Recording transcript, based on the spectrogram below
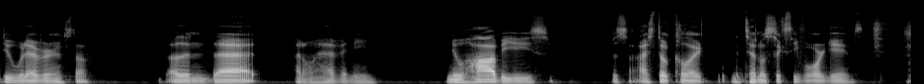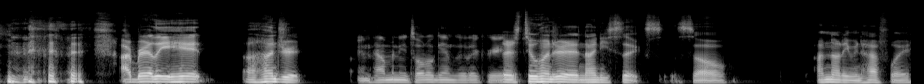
do whatever and stuff. Other than that, I don't have any new hobbies. Bes- I still collect Nintendo 64 games. I barely hit a hundred And how many total games are there created? there's 296. So I'm not even halfway.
